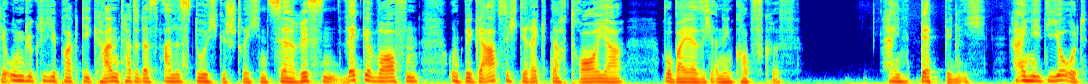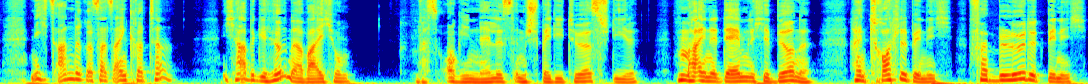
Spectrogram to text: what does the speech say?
Der unglückliche Praktikant hatte das alles durchgestrichen, zerrissen, weggeworfen und begab sich direkt nach Troja, wobei er sich an den Kopf griff. Ein Depp bin ich, ein Idiot, nichts anderes als ein Kretin. Ich habe Gehirnerweichung. Was Originelles im Spediteursstil. Meine dämliche Birne. Ein Trottel bin ich, verblödet bin ich.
